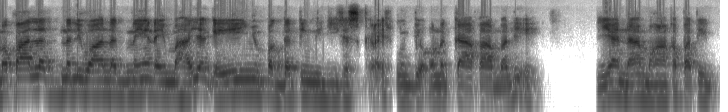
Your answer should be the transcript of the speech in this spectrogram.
mapalad na liwanag na yan ay mahayag, eh yun yung pagdating ni Jesus Christ kung di ako nagkakamali eh. Yan na mga kapatid.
